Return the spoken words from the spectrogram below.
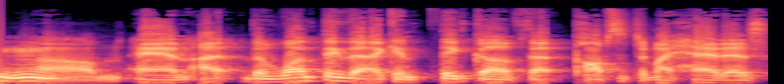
Mm-hmm. Um, and I, the one thing that I can think of that pops into my head is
